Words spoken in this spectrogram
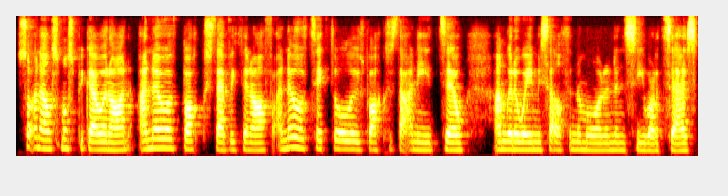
something else must be going on. I know I've boxed everything off. I know I've ticked all those boxes that I need to. I'm going to weigh myself in the morning and see what it says.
